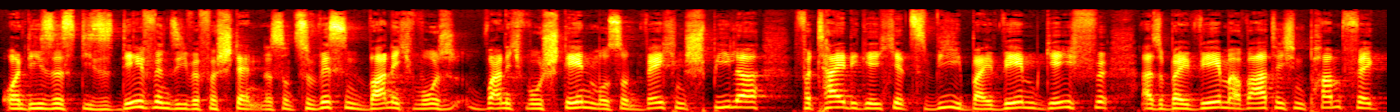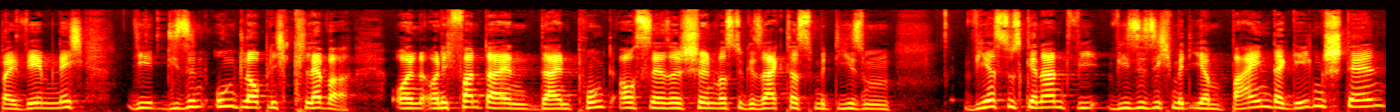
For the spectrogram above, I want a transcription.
und dieses, dieses defensive Verständnis und zu wissen, wann ich wo, wann ich wo stehen muss und welchen Spieler verteidige ich jetzt wie, bei wem gehe ich für, also bei wem erwarte ich einen Pumpfake, bei wem nicht die, die sind unglaublich clever. Und, und ich fand deinen dein Punkt auch sehr, sehr schön, was du gesagt hast mit diesem, wie hast du es genannt, wie, wie sie sich mit ihrem Bein dagegen stellen?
